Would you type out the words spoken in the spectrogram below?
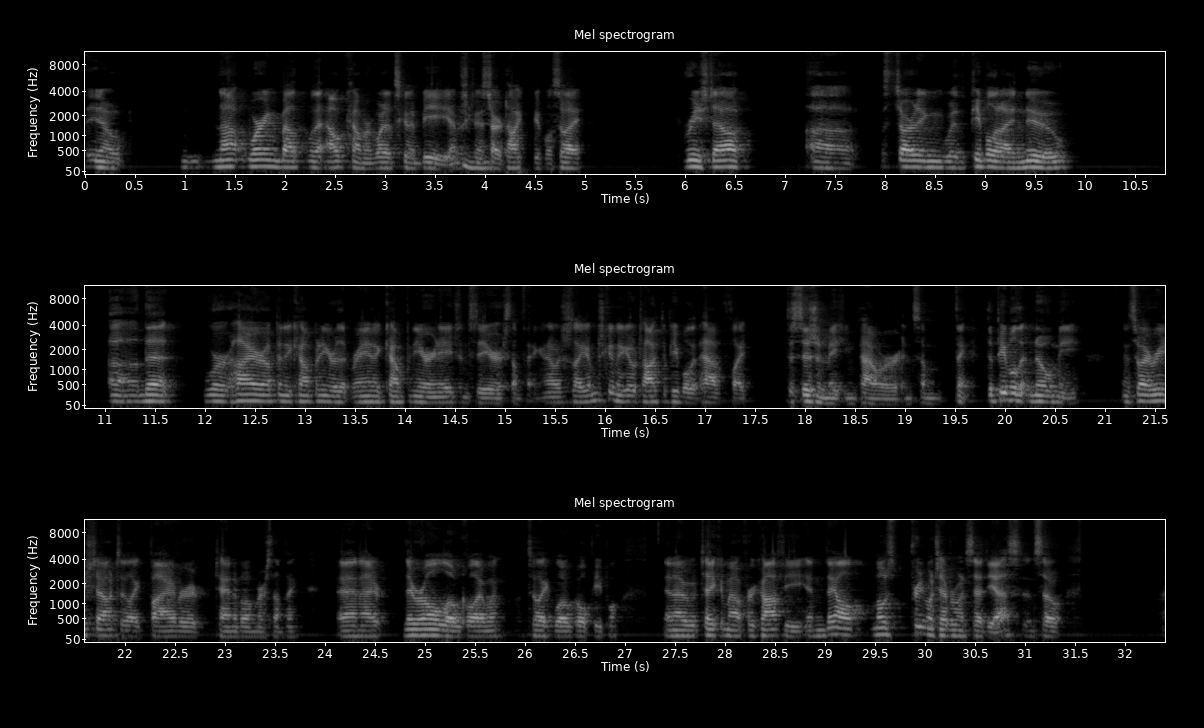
you know, not worrying about the outcome or what it's going to be. I'm just going Mhm. to start talking to people. So I reached out, uh, starting with people that I knew uh, that were higher up in a company or that ran a company or an agency or something. And I was just like, I'm just going to go talk to people that have like decision making power and something, the people that know me. And so I reached out to like five or 10 of them or something. And I, they were all local. I went to like local people and I would take them out for coffee and they all, most, pretty much everyone said yes. And so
